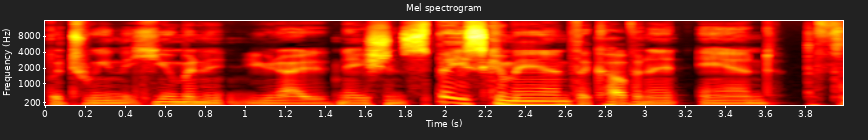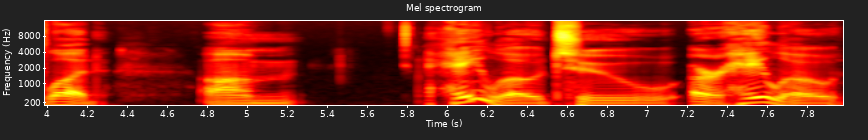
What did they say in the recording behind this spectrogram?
between the Human United Nations Space Command, the Covenant, and the Flood. Um, Halo 2, or Halo,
